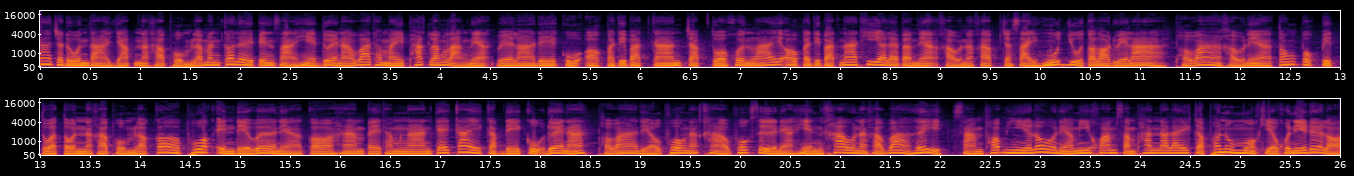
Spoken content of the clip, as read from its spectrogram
น่าจะโดนด่ายับนะครับผมแล้วมันก็เลยเป็นสาเหตุด้วยนะว่าทำไมพักหลังๆเนี่ยเวลาเดกุออกปฏิบัติการจับตัวคนร้ายออกปฏิบัติหน้าที่อะไรแบบเนี้ยเขานะครับจะใส่ฮูดอยู่ตลอดเวลา เพราะว่าเขาเนี่ยต้องปกปิดตัวตนนะครับผมแล้วก็พวก Endeavor เนี่ยก็ห้ามไปทำงานใกล้ๆกับเดกุด้วยนะ เพราะว่าเดี๋ยวพวกนักข่าวพวกสื่อเนี่ยเห็นเข้านะครับว่าเฮ้ยสามท็อปฮีโร่เนี่ยมีความสัมพันธ์อะไรกับพ่อหนุ่มหมวกเขียวคนนี้ด้วยเหรอ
